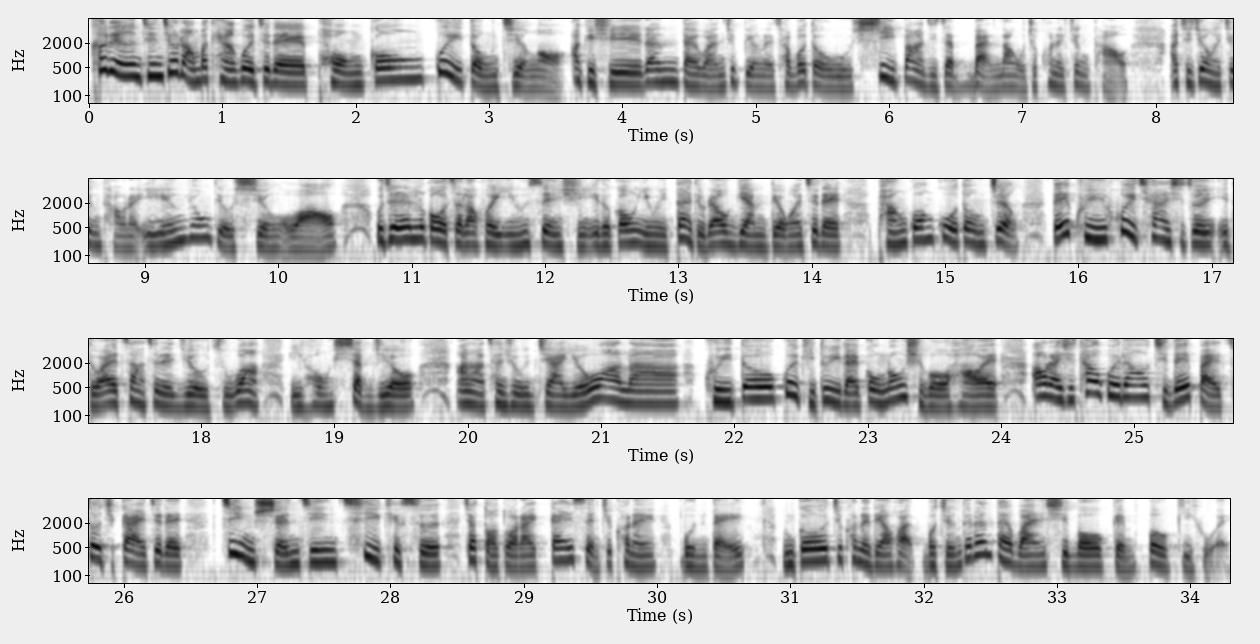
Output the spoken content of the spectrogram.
可能真少人捌听过即个膀胱过动症哦，啊，其实咱台湾这边咧，差不多有四百二十万人有即款的镜头，啊，即种的镜头呢，影响到生活。有一个五十六岁杨先生，伊就讲，因为带着了严重的即个膀胱过动症，第一开火车的时阵，伊就爱炸即个药珠啊，以防摄药。啊，那亲像食药啊啦，开刀过去对伊来讲拢是无效的。后来是透过了一礼拜做一届即个颈神经刺激术，才大大来改善即款的。问题，不过这款的疗法目前在咱台湾是无健保机会。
